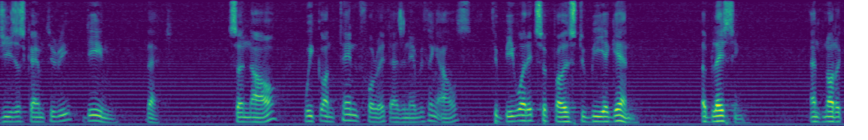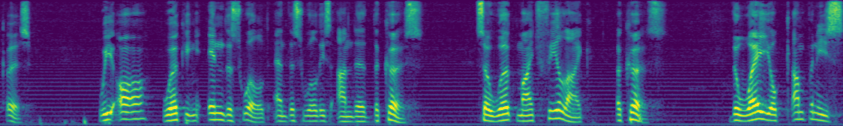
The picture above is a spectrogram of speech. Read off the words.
Jesus came to redeem. So now we contend for it, as in everything else, to be what it's supposed to be again a blessing and not a curse we are working in this world, and this world is under the curse. So work might feel like a curse. The way your company is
